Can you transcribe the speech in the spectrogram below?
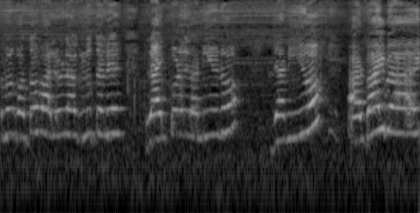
তোমার কত ভালো লাগল তাহলে লাইক করে জানিয়ে নাও, জানিও, আর বাই বাই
